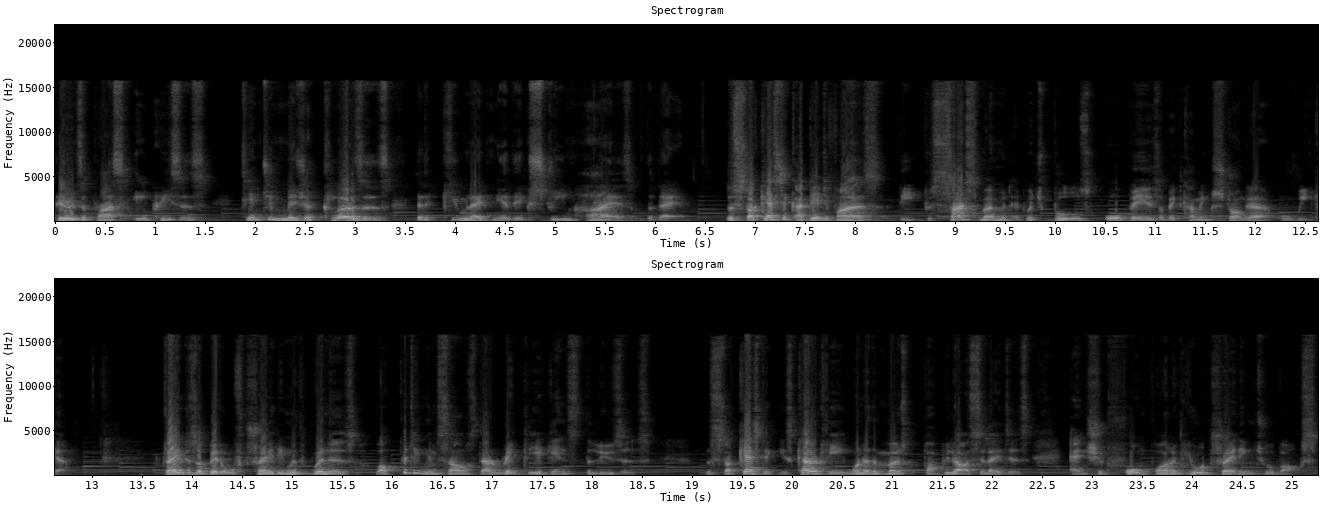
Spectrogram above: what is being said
Periods of price increases tend to measure closes that accumulate near the extreme highs of the day. The stochastic identifies the precise moment at which bulls or bears are becoming stronger or weaker. Traders are better off trading with winners while pitting themselves directly against the losers. The stochastic is currently one of the most popular oscillators and should form part of your trading toolbox.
